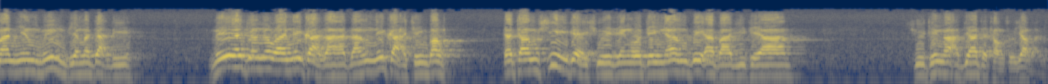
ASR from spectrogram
မှမြင်ဝင်းပြမတတ်သည်မေရကျွန်တော်ဟာနိခသာတံနိခအချိန်ပေါင်း တထောင်ရှိတဲ့ရွှေစင်ကိုဒိဏံပေးအပ်ပါပြီဖေဟာရွှေထင်းကအပြားတထောင်ဆိုရပါပြီ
